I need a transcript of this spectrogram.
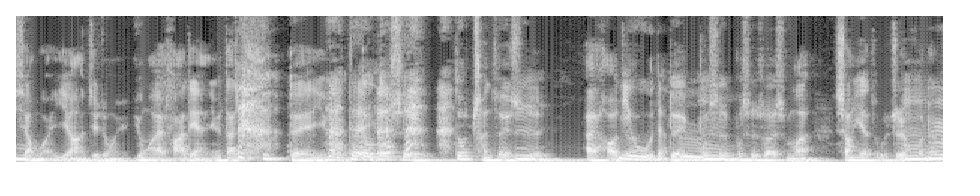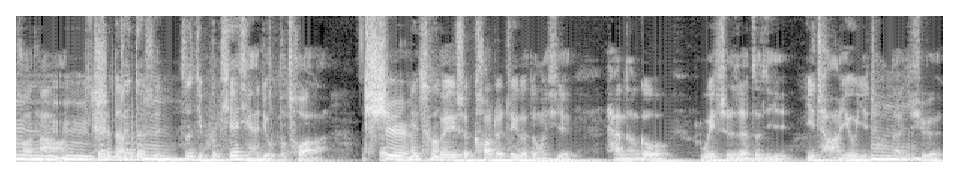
像我一样这种用爱发电，因为大家 对，因为都都是都纯粹是爱好者，义务的。对，嗯。不是不是说什么商业组织或者靠它啊，嗯嗯真是的。真的是你自己不贴钱就不错了。是没错所以是靠着这个东西，还能够维持着自己一场又一场的去，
